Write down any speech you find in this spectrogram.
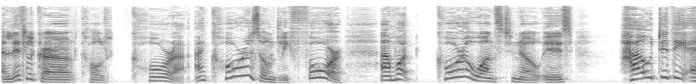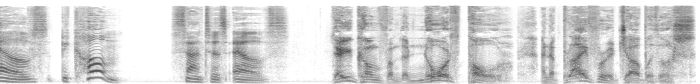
a little girl called Cora. And Cora's only four. And what Cora wants to know is how did the elves become Santa's elves? They come from the North Pole and apply for a job with us.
